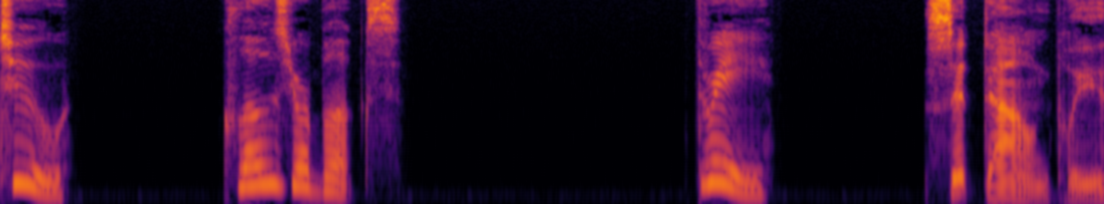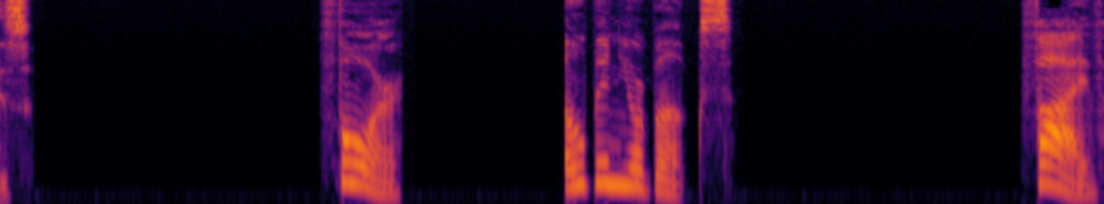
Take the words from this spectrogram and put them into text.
2. Close your books. 3, Sit down, please. 4. Open your books. 5,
